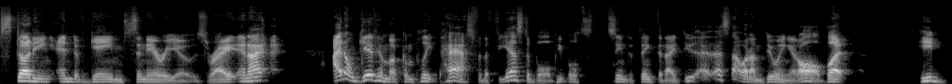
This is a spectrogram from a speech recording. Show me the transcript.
studying end of game scenarios, right? And I I don't give him a complete pass for the Fiesta Bowl. People seem to think that I do. That's not what I'm doing at all. But he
